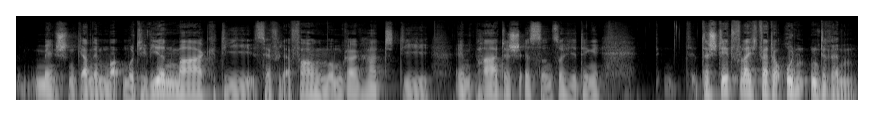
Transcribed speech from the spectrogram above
Menschen gerne motivieren mag, die sehr viel Erfahrung im Umgang hat, die empathisch ist und solche Dinge. Das steht vielleicht weiter unten drin.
